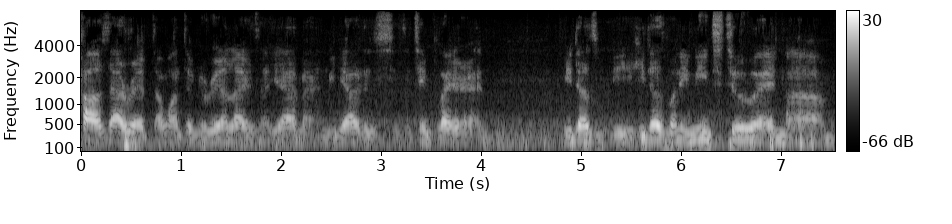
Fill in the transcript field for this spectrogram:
cause that rift. I want them to realize that, yeah, man, Miguel is, is a team player and he does, he, he does what he needs to and um,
